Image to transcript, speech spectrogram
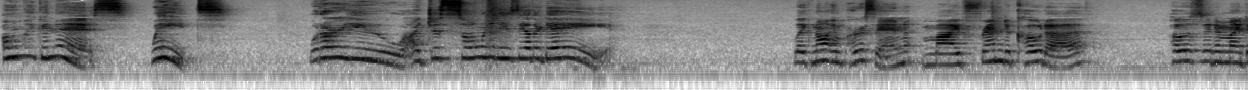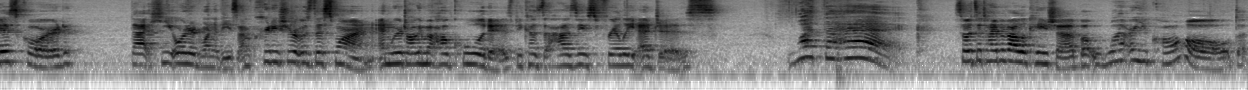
Oh my goodness. Wait. What are you? I just saw one of these the Like, not in person. My friend Dakota posted in my Discord that he ordered one of these. I'm pretty sure it was this one. And we were talking about how cool it is because it has these frilly edges. What the heck? So it's a type of alocasia, but what are you called?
